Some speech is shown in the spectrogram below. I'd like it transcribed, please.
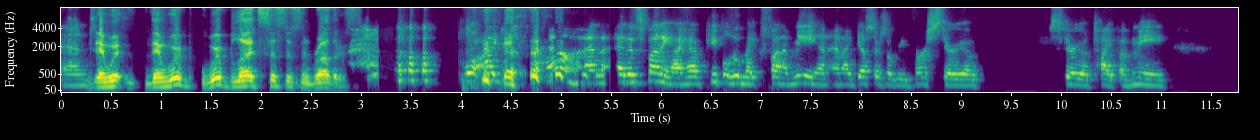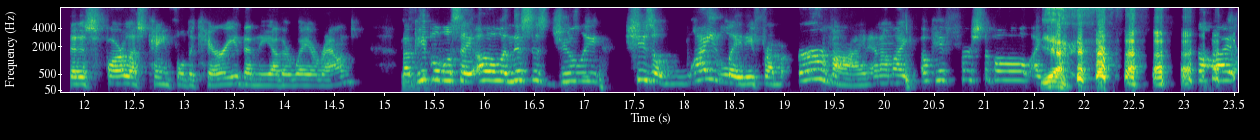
And then we're then we're we're blood sisters and brothers. well, I guess am. And, and it's funny, I have people who make fun of me, and, and I guess there's a reverse stereo stereotype of me that is far less painful to carry than the other way around. But people will say, oh, and this is Julie. She's a white lady from Irvine. And I'm like, okay, first of all, I yeah. Like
